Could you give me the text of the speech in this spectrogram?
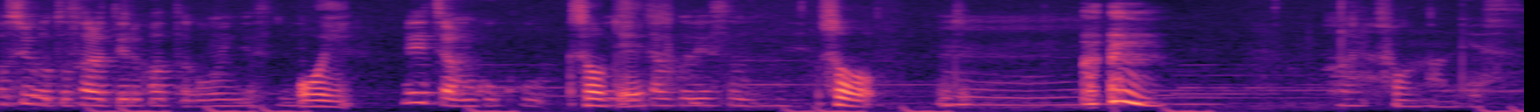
お仕事されてる方が多いんですね。多いれいちゃんもここそうですご自宅ですもんね。そうはいそうなんです。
